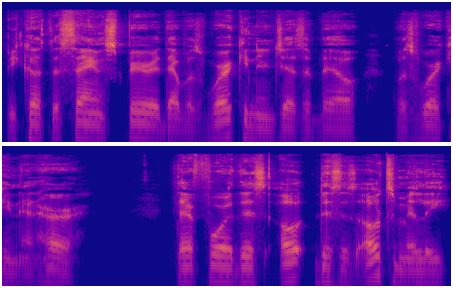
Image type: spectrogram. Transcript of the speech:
because the same spirit that was working in Jezebel was working in her. Therefore, this, this is ultimately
